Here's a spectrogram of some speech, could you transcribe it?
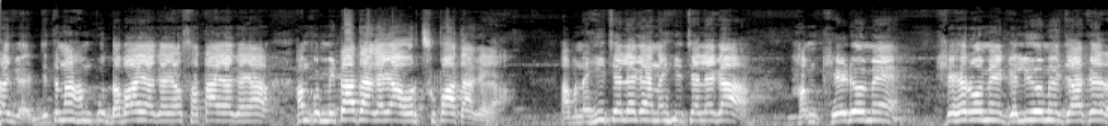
तक जितना हमको दबाया गया, सताया गया, हमको मिटाता गया और छुपाता गया। अब नहीं चलेगा नहीं चलेगा। हम खेड़ों में, शहरों में, गलियों में जाकर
